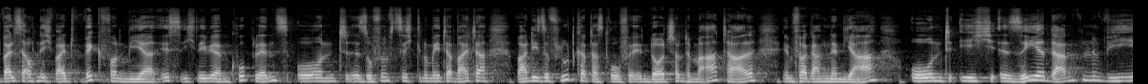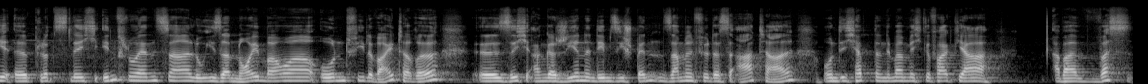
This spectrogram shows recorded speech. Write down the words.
weil es auch nicht weit weg von mir ist. Ich lebe ja in Koblenz und äh, so 50 Kilometer weiter war diese Flutkatastrophe in Deutschland im Ahrtal im vergangenen Jahr. Und ich äh, sehe dann, wie plötzlich Influencer, Luisa Neubauer und viele weitere sich engagieren, indem sie Spenden sammeln für das Ahrtal. Und ich habe dann immer mich gefragt, ja, aber was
